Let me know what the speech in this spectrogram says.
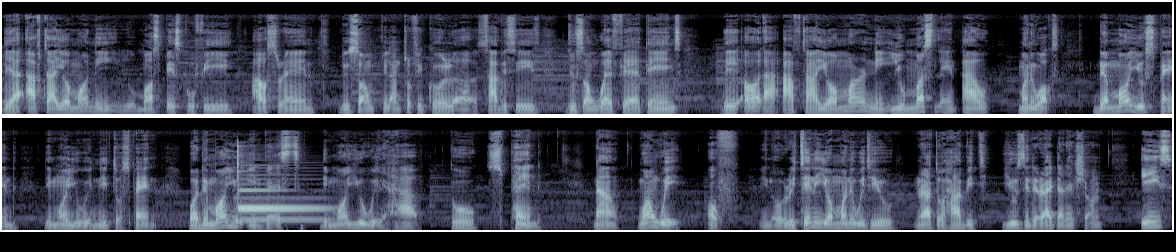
they are after your money. You must pay school fee, house rent, do some philanthropical uh, services, do some welfare things. They all are after your money. You must learn how money works. The more you spend, the more you will need to spend. But the more you invest, the more you will have to spend. Now, one way of you know retaining your money with you in order to have it used in the right direction is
